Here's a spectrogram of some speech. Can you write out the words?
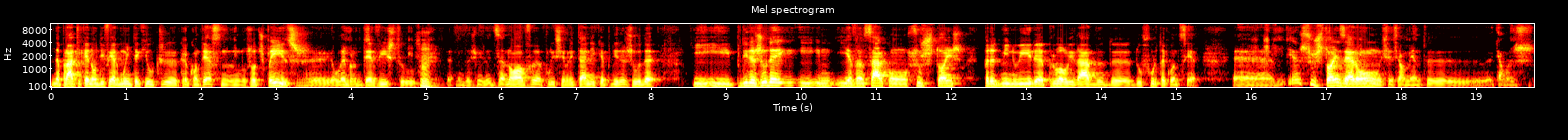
na prática não difere muito daquilo que, que acontece nos outros países. Eu lembro-me de ter visto, hum. em 2019, a polícia britânica pedir ajuda e, e pedir ajuda e, e, e avançar com sugestões para diminuir a probabilidade de, do furto acontecer. Uh, as sugestões eram essencialmente aquelas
